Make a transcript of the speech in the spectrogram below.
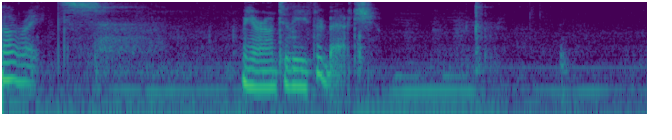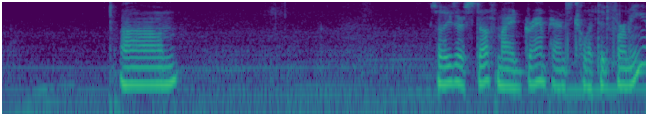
Alright. We are on to the third batch. Um, so these are stuff my grandparents collected for me.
